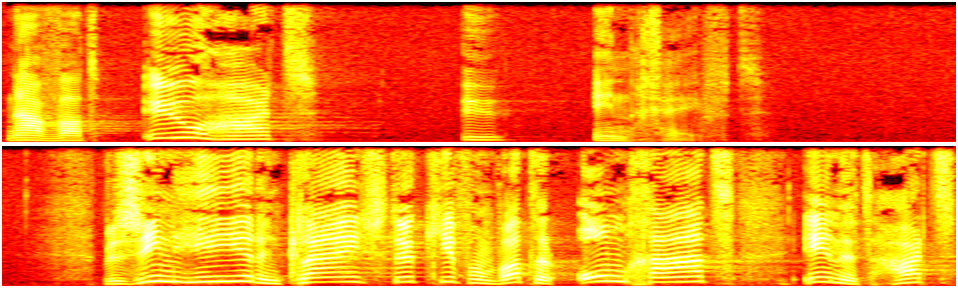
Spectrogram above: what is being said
naar wat uw hart u ingeeft. We zien hier een klein stukje van wat er omgaat in het hart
